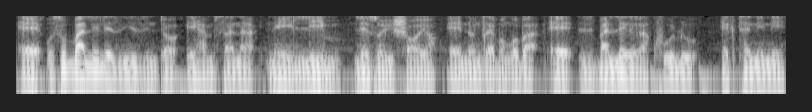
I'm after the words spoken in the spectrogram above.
eh usubalile ezinye izinto ehambisana nezilimi lezoyishoyo eh nongcebo ngoba eh zibaleke kakhulu ekuthenini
